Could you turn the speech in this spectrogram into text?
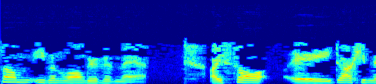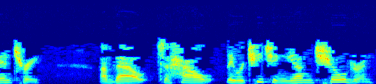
some even longer than that. I saw a documentary about how they were teaching young children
